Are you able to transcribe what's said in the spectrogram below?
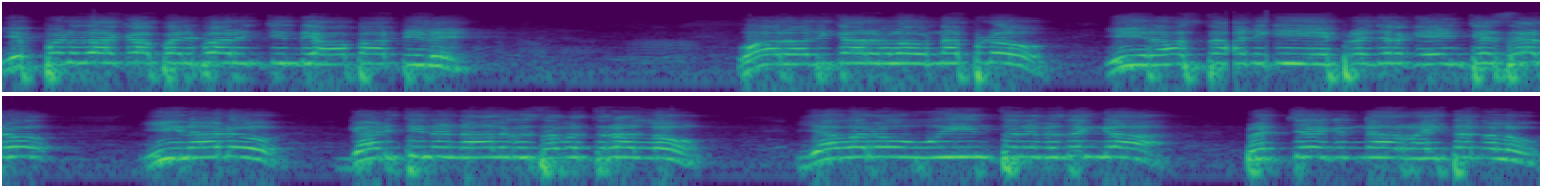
ఎప్పటిదాకా పరిపాలించింది ఆ పార్టీలే. వారు అధికారంలో ఉన్నప్పుడు ఈ రాష్ట్రానికి ఈ ప్రజలకు ఏం చేశారు? ఈనాడు గడిచిన నాలుగు సంవత్సరాల్లో ఎవరు ఊహించని విధంగా ప్రత్యేకంగా రైతన్నలు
